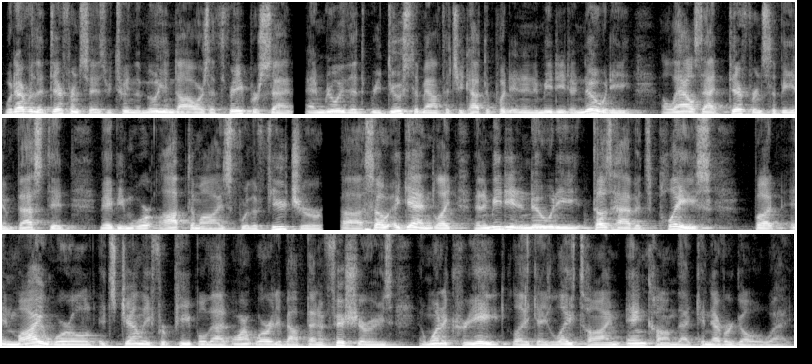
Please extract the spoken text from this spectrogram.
whatever the difference is between the million dollars at three percent and really the reduced amount that she'd have to put in an immediate annuity, allows that difference to be invested, maybe more optimized for the future. Uh, so again, like an immediate annuity does have its place but in my world, it's generally for people that aren't worried about beneficiaries and want to create like a lifetime income that can never go away.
